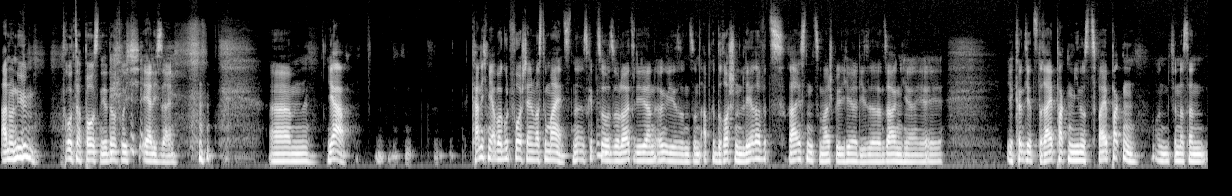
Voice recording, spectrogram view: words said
anonym drunter posten. Ihr dürft ruhig ehrlich sein. ähm, ja, kann ich mir aber gut vorstellen, was du meinst. Ne? Es gibt so, mhm. so Leute, die dann irgendwie so, so einen abgedroschenen Lehrerwitz reißen. Zum Beispiel hier, diese dann sagen hier, ihr, ihr könnt jetzt drei packen minus zwei packen und finden das dann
